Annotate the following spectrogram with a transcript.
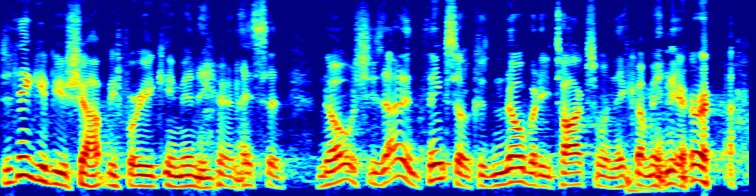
Did they give you shot before you came in here? And I said, No. She said, I didn't think so because nobody talks when they come in here.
